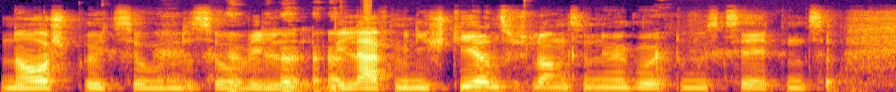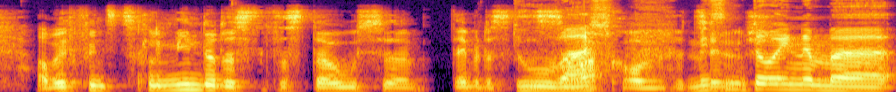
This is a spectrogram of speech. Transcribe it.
nachspritzen und so, weil, weil einfach meine Stirn so langsam nicht mehr gut aussieht und so. Aber ich finde es ein bisschen minder, dass das da raus, eben, dass Du das weißt, Wir sind hier in einem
